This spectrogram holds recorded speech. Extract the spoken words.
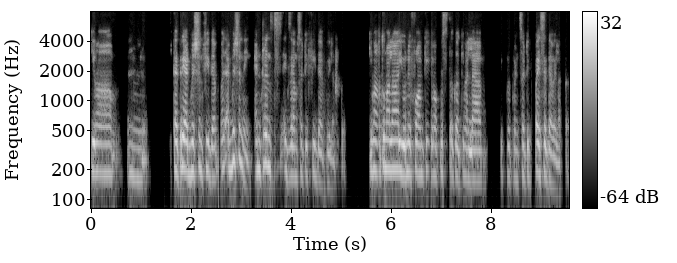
किंवा काहीतरी ऍडमिशन फी द्या म्हणजे ऍडमिशन नाही एंट्रन्स एक्झामसाठी फी द्यावी लागते. किंवा तुम्हाला युनिफॉर्म किंवा पुस्तकं किंवा लॅब इक्विपमेंटसाठी पैसे द्यावे लागतात.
